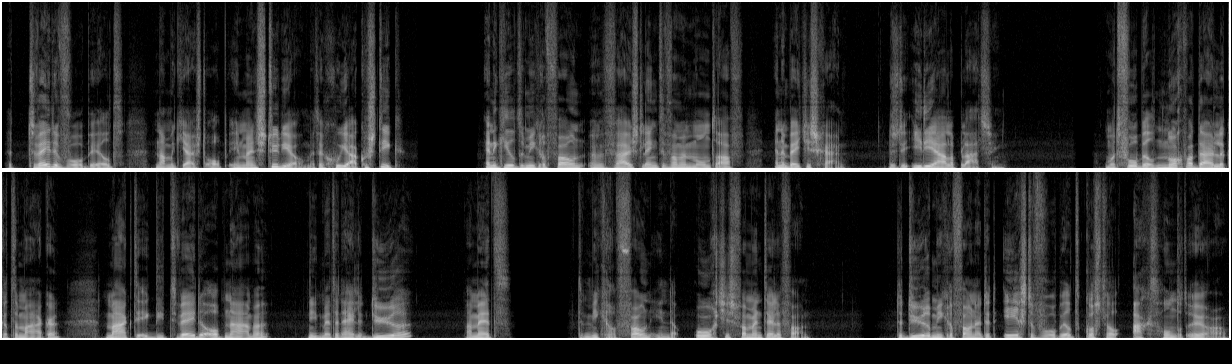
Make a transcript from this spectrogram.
Het tweede voorbeeld nam ik juist op in mijn studio met een goede akoestiek. En ik hield de microfoon een vuistlengte van mijn mond af en een beetje schuin, dus de ideale plaatsing. Om het voorbeeld nog wat duidelijker te maken, maakte ik die tweede opname niet met een hele dure, maar met de microfoon in de oortjes van mijn telefoon. De dure microfoon uit het eerste voorbeeld kost wel 800 euro.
